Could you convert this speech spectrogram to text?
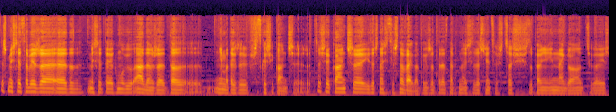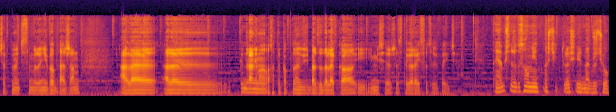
też myślę sobie, że e, myślę tak jak mówił Adam, że to e, nie ma tak, że wszystko się kończy, że coś się kończy i zaczyna się coś nowego, także teraz na pewno się zacznie coś, coś zupełnie innego, czego jeszcze w tym momencie sobie może nie wyobrażam, ale, ale generalnie mam ochotę popłynąć gdzieś bardzo daleko i, i myślę, że z tego rejsu coś wyjdzie. Ja myślę, że to są umiejętności, które się jednak w życiu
